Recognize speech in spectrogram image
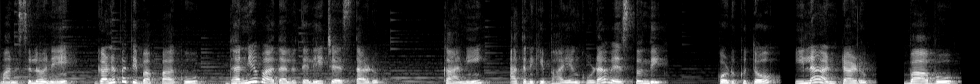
మనసులోనే గణపతి బప్పాకు ధన్యవాదాలు తెలియచేస్తాడు. కాని అతనికి భయం కూడా వేస్తుంది. కొడుకుతో ఇలా అంటాడు బాబూ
